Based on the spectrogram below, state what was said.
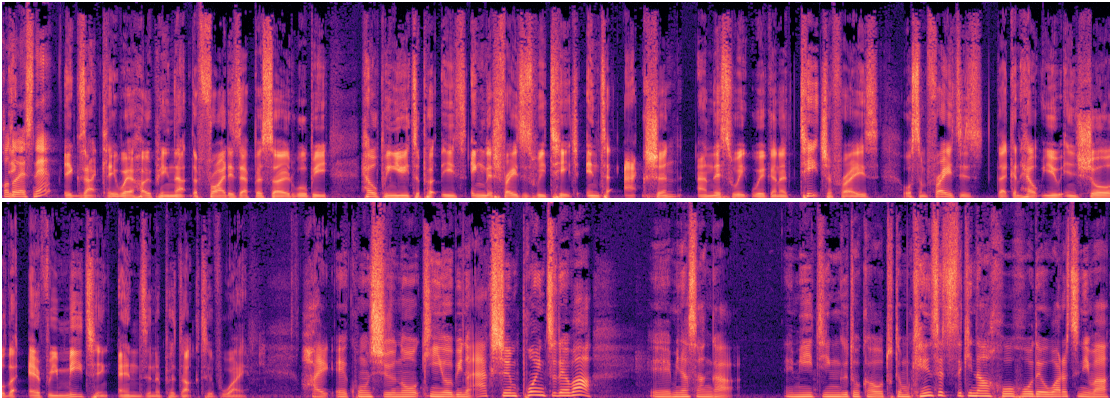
ことですね。Exactly. We're hoping that the Friday's episode will be helping you to put these English phrases we teach into action. And this week we're going to teach a phrase or some phrases that can help you ensure that every meeting ends in a productive way. はい、えー今週の金曜日の action point では、えー皆さんがえーミーティングとかをとても建設的な方法で終わらすには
